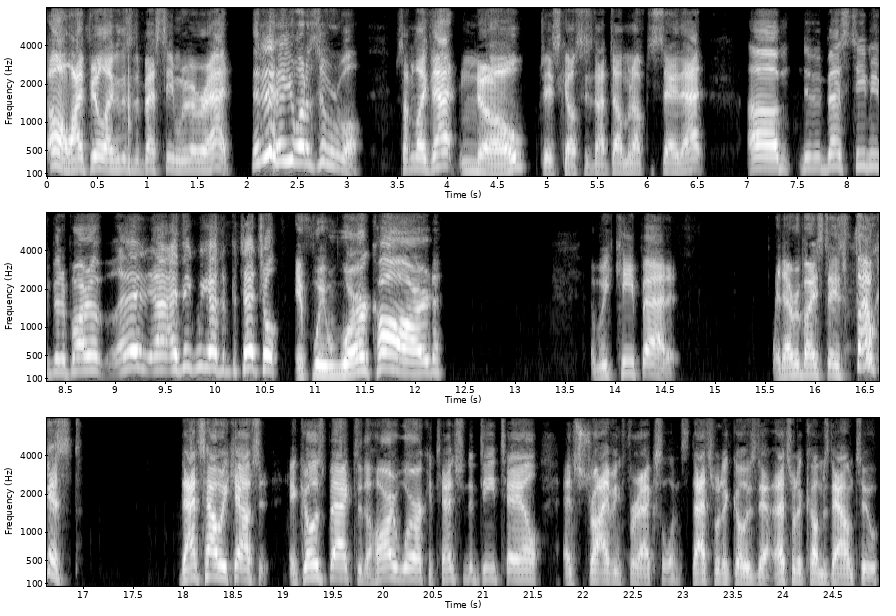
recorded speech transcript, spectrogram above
Oh, I feel like this is the best team we've ever had. You won a Super Bowl. Something like that? No. Jason Kelce's not dumb enough to say that. Um, the best team you've been a part of? I think we got the potential if we work hard and we keep at it and everybody stays focused. That's how we couch it. It goes back to the hard work, attention to detail, and striving for excellence. That's what it goes down. That's what it comes down to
